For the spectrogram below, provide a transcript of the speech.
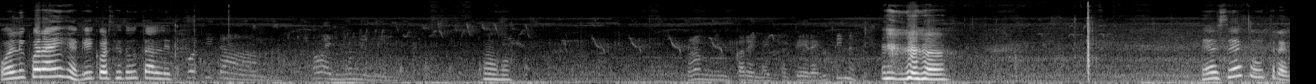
ઓલી પર આવી હે કઈ કરતી તો ઉતાર લીધા. હે છે તો ઉતરે?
